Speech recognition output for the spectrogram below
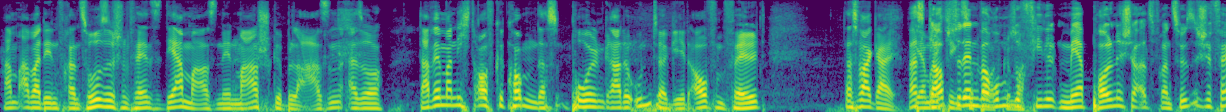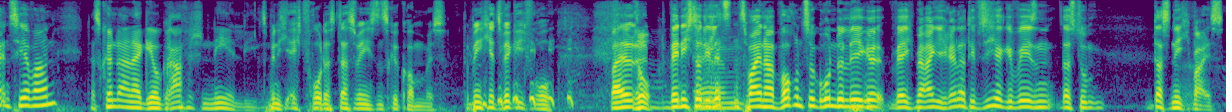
haben aber den französischen Fans dermaßen den Marsch geblasen. Also da wäre man nicht drauf gekommen, dass Polen gerade untergeht auf dem Feld. Das war geil. Was glaubst du denn, Support warum so gemacht. viel mehr polnische als französische Fans hier waren? Das könnte an der geografischen Nähe liegen. Jetzt bin ich echt froh, dass das wenigstens gekommen ist. Da bin ich jetzt wirklich froh. Weil, So, wenn ich so die ähm, letzten zweieinhalb Wochen zugrunde lege, wäre ich mir eigentlich relativ sicher gewesen, dass du das nicht weißt.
